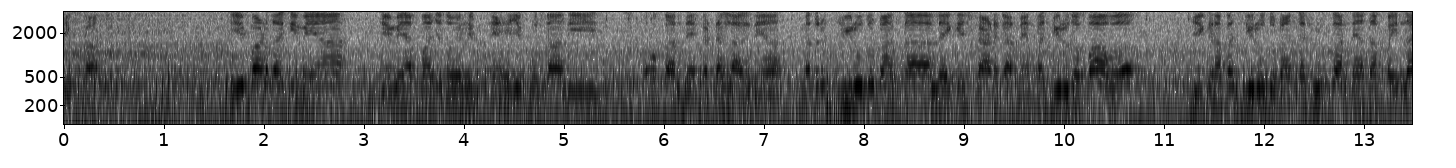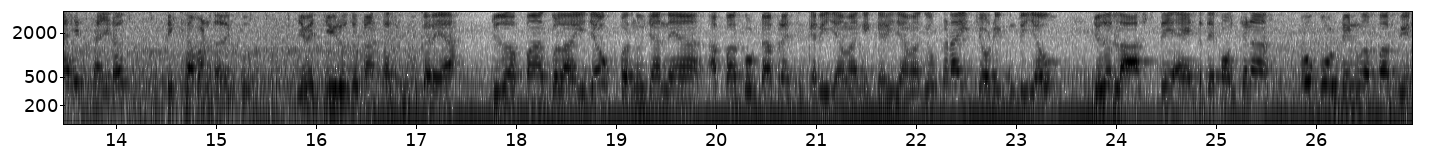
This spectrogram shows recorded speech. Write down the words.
ਤਿੱਖਾ। ਇਹ ਬਣਦਾ ਕਿਵੇਂ ਆ? ਜਿਵੇਂ ਆਪਾਂ ਜਦੋਂ ਇਹ, ਇਹੋ ਜਿਹੇ ਫੁੱਲਾਂ ਦੀ ਉਹ ਕਰਦੇ ਆ, ਕੱਢਣ ਲੱਗਦੇ ਆ, ਮਤਲਬ ਜ਼ੀਰੋ ਤੋਂ ਟਾਂਕਾ ਲੈ ਕੇ ਸਟਾਰਟ ਕਰਦੇ ਆ। ਪਰ ਜ਼ੀਰੋ ਦਾ ਭਾਵ ਜੇਕਰ ਆਪਾਂ ਜ਼ੀਰੋ ਤੋਂ ਟਾਂਕਾ ਸ਼ੁਰੂ ਕਰਦੇ ਆ ਤਾਂ ਪਹਿਲਾ ਹਿੱਸਾ ਜਿਹੜਾ ਉਹ ਤਿੱਖਾ ਬਣਦਾ ਦੇਖੋ। ਜਿਵੇਂ ਜ਼ੀਰੋ ਤੋਂ ਟਾਂਕਾ ਸ਼ੁਰੂ ਕਰਿਆ, ਜਦੋਂ ਆਪਾਂ ਗੁਲਾਈ ਜਾਂ ਉੱਪਰ ਨੂੰ ਜਾਂਦੇ ਆ ਆਪਾਂ ਗੋਡਾ ਪ੍ਰੈਸ ਕਰੀ ਜਾਵਾਂਗੇ ਕਰੀ ਜਾਵਾਂਗੇ, ਉਹ ਕਢਾਈ ਚੌੜੀ ਹੁੰਦੀ ਜਾਊ। ਜਦੋਂ ਲਾਸਟ ਤੇ ਐਂਡ ਤੇ ਪਹੁੰਚਣਾ, ਉਹ ਗੋਡੇ ਨੂੰ ਆਪਾਂ ਫਿਰ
